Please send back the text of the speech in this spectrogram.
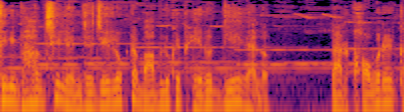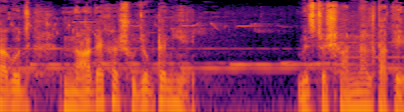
তিনি ভাবছিলেন যে যে লোকটা বাবলুকে ফেরত দিয়ে গেল, তার খবরের কাগজ না দেখার সুযোগটা নিয়ে মিস্টার সান্যাল তাকে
